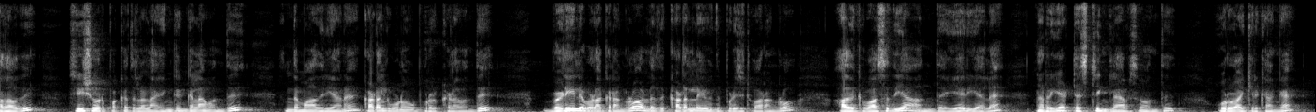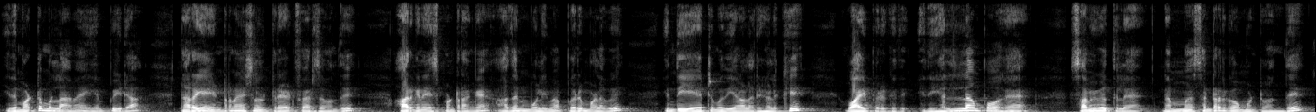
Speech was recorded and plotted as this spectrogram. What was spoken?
அதாவது சீஷோர் பக்கத்துலலாம் எங்கெங்கெல்லாம் வந்து இந்த மாதிரியான கடல் உணவுப் பொருட்களை வந்து வெளியில் வளர்க்குறாங்களோ அல்லது கடல்லே வந்து பிடிச்சிட்டு வராங்களோ அதுக்கு வசதியாக அந்த ஏரியாவில் நிறைய டெஸ்டிங் லேப்ஸை வந்து உருவாக்கியிருக்காங்க. இது மட்டும் இல்லாமல் எம்பிடா நிறைய இன்டர்நேஷ்னல் ட்ரேட் ஃபேர்ஸை வந்து ஆர்கனைஸ் பண்ணுறாங்க அதன் மூலிமா பெருமளவு இந்திய ஏற்றுமதியாளர்களுக்கு வாய்ப்பு இருக்குது. இது எல்லாம் போக சமீபத்தில் நம்ம சென்ட்ரல் கவர்மெண்ட் வந்து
